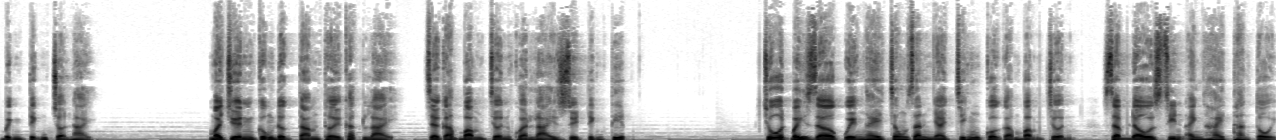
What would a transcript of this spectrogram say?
bình tĩnh trở lại Mọi chuyện cũng được tạm thời gác lại Chờ gã bầm trần khỏe lại rồi tính tiếp Chú út bấy giờ quỳ ngay trong gian nhà chính của gã bậm trợn Dập đầu xin anh hai than tội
